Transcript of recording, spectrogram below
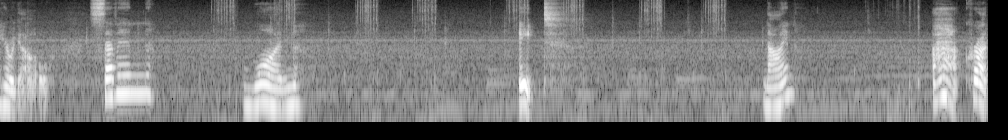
here we go. Seven, one, eight, nine. Ah, crud.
